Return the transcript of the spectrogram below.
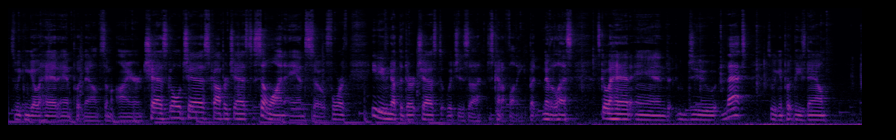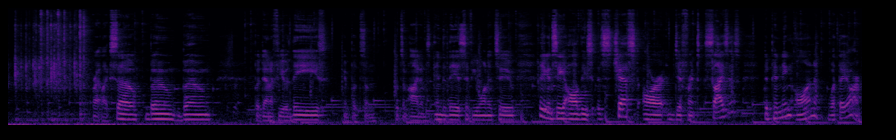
So we can go ahead and put down some iron chest, gold chest, copper chest, so on and so forth. You've even got the dirt chest, which is uh, just kind of funny. But nevertheless, let's go ahead and do that. So we can put these down right like so. Boom, boom. Put down a few of these. You can put some put some items into this if you wanted to. You can see, all these chests are different sizes depending on what they are.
